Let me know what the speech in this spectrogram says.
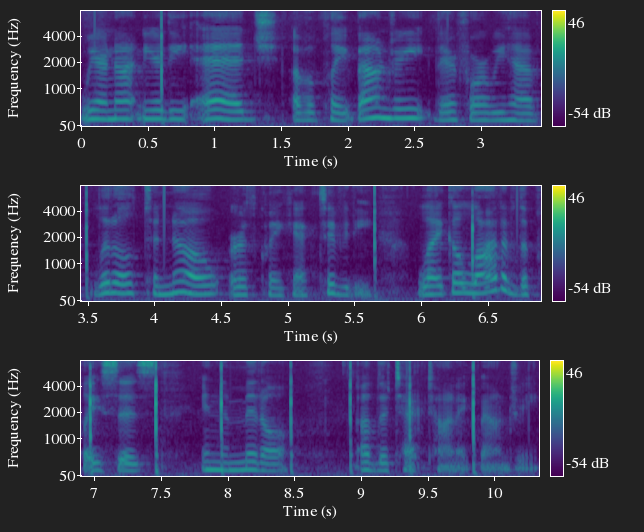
We are not near the edge of a plate boundary, therefore we have little to no earthquake activity, like a lot of the places in the middle of the tectonic boundary.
